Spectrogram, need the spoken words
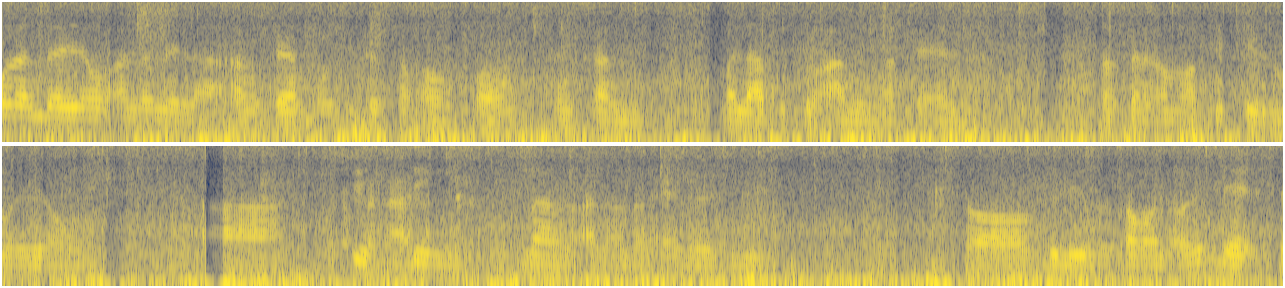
maganda yung ano nila, ang temple dito sa Hong Kong, kung saan malapit yung aming hotel. So, talaga makikil mo yung ah, shifting ng ano ng energies. So, believe it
